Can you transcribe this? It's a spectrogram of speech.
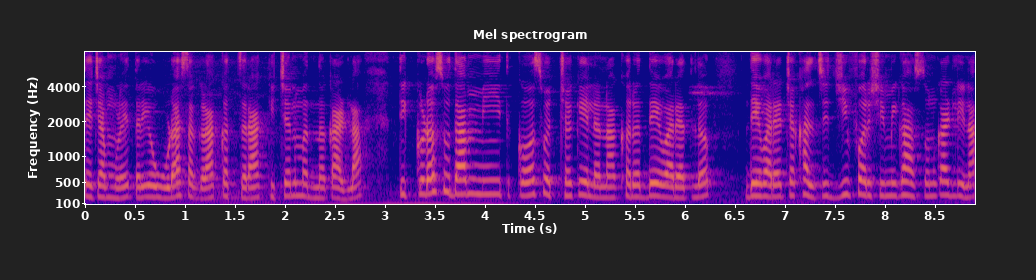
त्याच्यामुळे तर एवढा सगळा कचरा किचनमधनं काढला. तिकडंसुद्धा मी इतकं स्वच्छ केलं ना खरं देवाऱ्यातलं देवाऱ्याच्या खालची जी फरशी मी घासून काढली ना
